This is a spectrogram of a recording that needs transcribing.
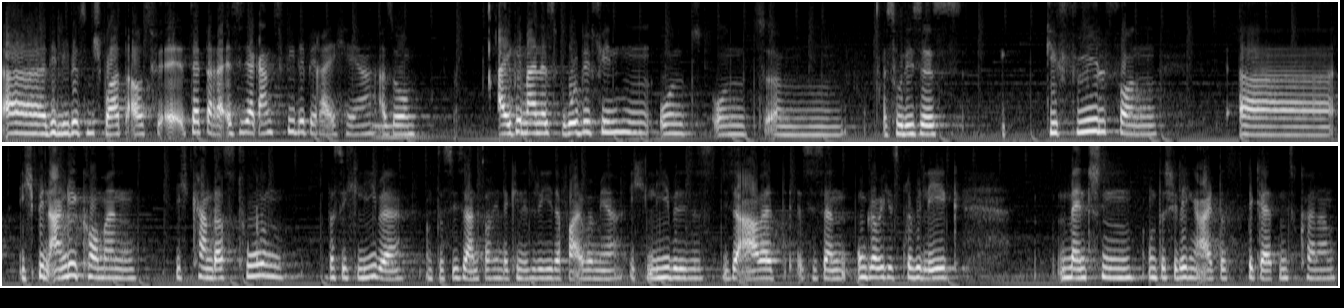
äh, die Liebe zum Sport ausführen, etc. Es ist ja ganz viele Bereiche, ja. Also allgemeines Wohlbefinden und, und ähm, so dieses Gefühl von, äh, ich bin angekommen, ich kann das tun, was ich liebe. Und das ist einfach in der Kinesiologie der Fall bei mir. Ich liebe dieses, diese Arbeit. Es ist ein unglaubliches Privileg, Menschen unterschiedlichen Alters begleiten zu können.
